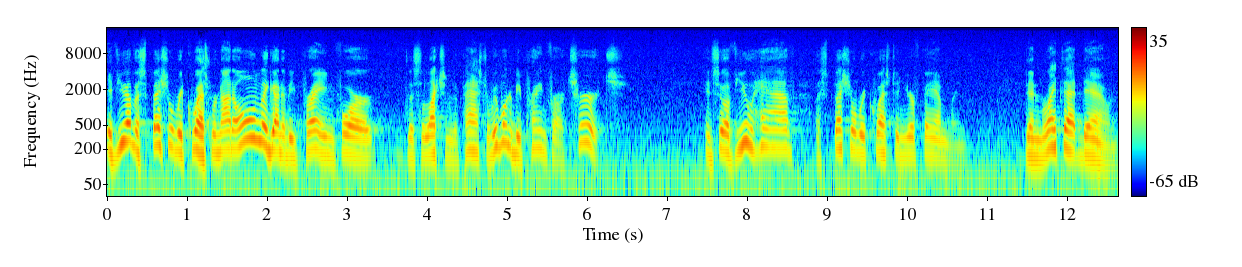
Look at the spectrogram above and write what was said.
if you have a special request, we're not only going to be praying for the selection of the pastor, we want to be praying for our church. And so if you have a special request in your family, then write that down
